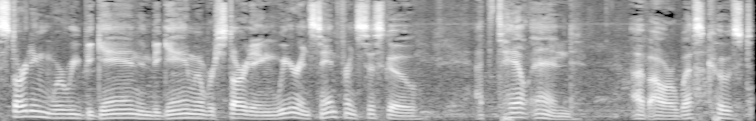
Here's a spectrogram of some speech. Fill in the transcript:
starting where we began and began where we're starting. We are in San Francisco at the tail end of our West Coast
